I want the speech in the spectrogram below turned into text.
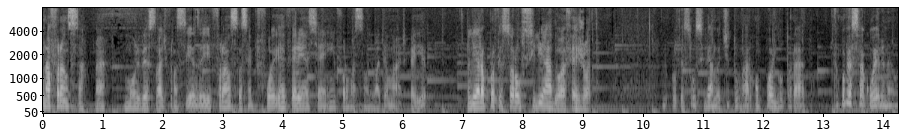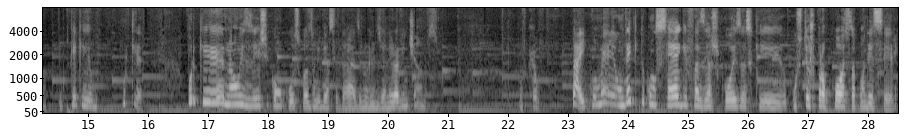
na França, né? uma universidade francesa, e França sempre foi referência em formação de matemática. E ele era professor auxiliar da UFRJ. Ele, professor auxiliar não é titular com pós-doutorado. Fui conversar com ele, né? Que, que, por quê? Porque não existe concurso para as universidades no Rio de Janeiro há 20 anos. Eu, tá, e como é, onde é que tu consegue fazer as coisas que os teus propósitos acontecerem?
